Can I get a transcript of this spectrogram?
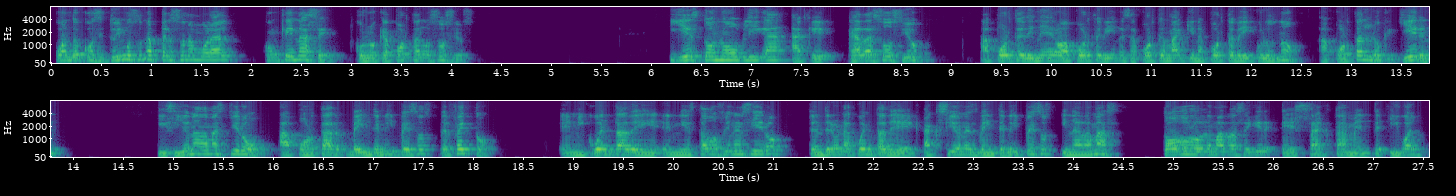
Cuando constituimos una persona moral, ¿con qué nace? Con lo que aportan los socios. Y esto no obliga a que cada socio aporte dinero, aporte bienes, aporte máquina, aporte vehículos, no, aportan lo que quieren. Y si yo nada más quiero aportar 20 mil pesos, perfecto. En mi cuenta de, en mi estado financiero, tendré una cuenta de acciones 20 mil pesos y nada más. Todo lo demás va a seguir exactamente igual.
